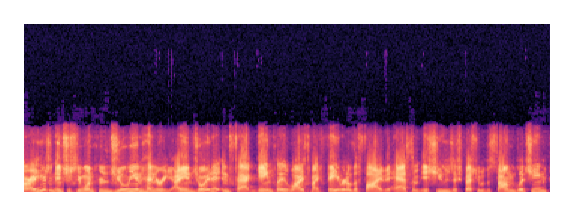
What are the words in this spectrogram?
All right, here's an interesting one from Julian Henry. I enjoyed it. In fact, gameplay wise, it's my favorite of the five. It has some issues, especially with the sound glitching,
